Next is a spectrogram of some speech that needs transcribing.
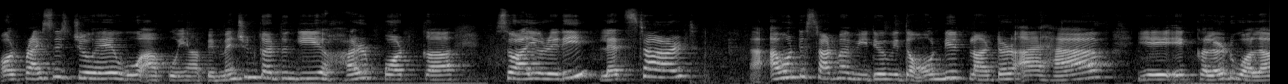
और प्राइसेस जो है वो आपको यहाँ पे मेंशन कर दूँगी, हर पॉट का. So I you ready let start I want to start my video with the only planter I have ये एक कलर्ड वाला।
